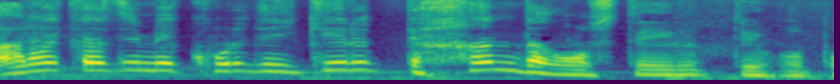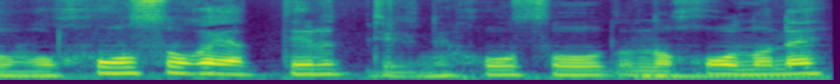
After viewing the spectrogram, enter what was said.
あらかじめこれでいけるって判断をしているっていうことを放送がやってるっていうね放送の法のね、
